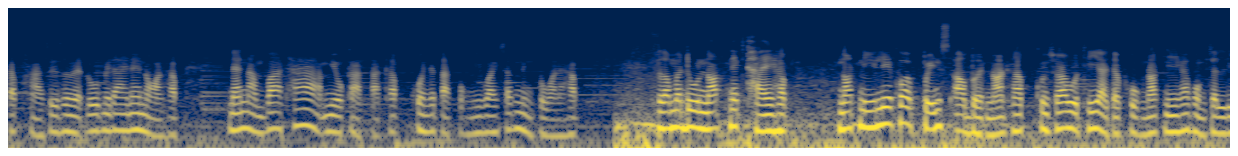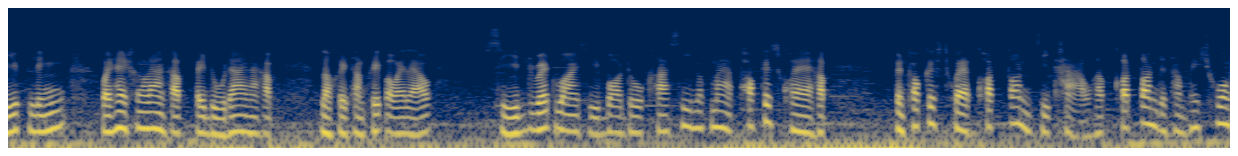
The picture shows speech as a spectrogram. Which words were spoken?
ครับหาซื้อสำเร็จรูปไม่ได้แน่นอนครับ แนะนำว่าถ้ามีโอกาสตัดครับ ควรจะตัดปกนี้ไว้สักหนึ่งตัวนะครับ เรามาดูน็อตเน็กไทครับ น็อตนี้เรียกว่า Prince Albert Knot ครับ คุณชวบุตรที่อยากจะผูกน็อตนี้ครับ ผมจะ leave link ไว้ให้ข้างล่างครับ ไปดูได้นะครับ เราเคยทำคลิปเอาไว้แล้ว สี red wine สีบอร์โดคลาสซี่มาก ๆ pocket square ครับ เป็น pocket square cotton สีขาวครับ cotton จะทำให้ช่วง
